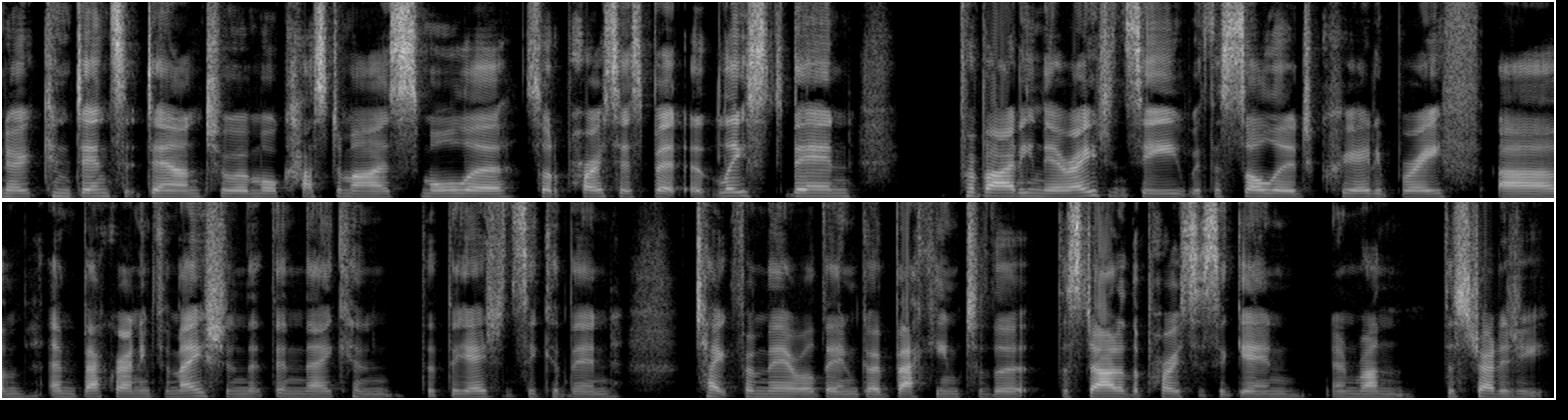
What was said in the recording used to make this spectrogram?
know, condense it down to a more customized, smaller sort of process, but at least then providing their agency with a solid creative brief um, and background information that then they can that the agency can then take from there or then go back into the the start of the process again and run the strategy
